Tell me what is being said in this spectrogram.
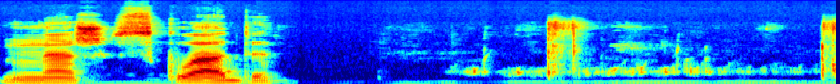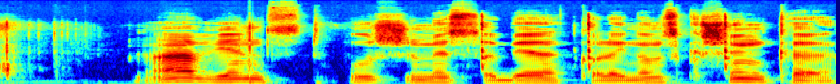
nasz skład. A więc stwórzmy sobie kolejną skrzynkę.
